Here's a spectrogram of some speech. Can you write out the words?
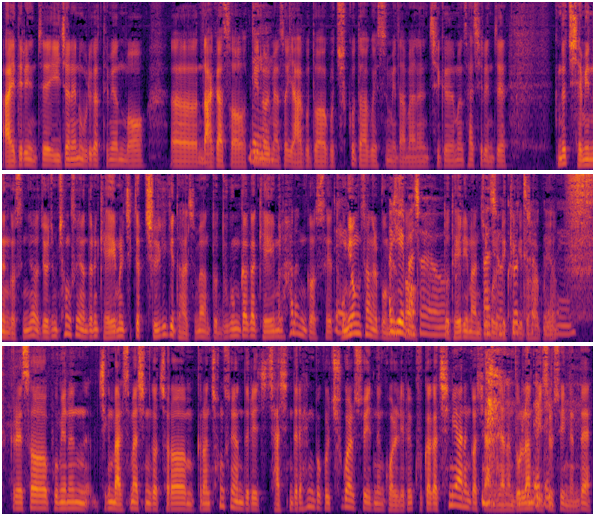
아이들이 이제 이전에는 우리 같으면 뭐 어, 나가서 네. 뛰놀면서 네. 야구도 하고 축구도 하고 했습니다만은 지금은 사실 이제 근데 재미있는 것은요. 요즘 청소년들은 게임을 직접 즐기기도 하지만 또 누군가가 게임을 하는 것에 네. 동영상을 보면서 예, 또 대리 만족을. 느끼기도 그렇더라고요. 하고요. 네. 그래서 보면은 지금 말씀하신 것처럼 그런 청소년들이 자신들의 행복을 추구할 수 있는 권리를 국가가 침해하는 것이 아니냐는 논란도 네, 네. 있을 수 있는데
